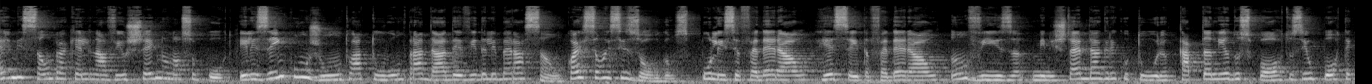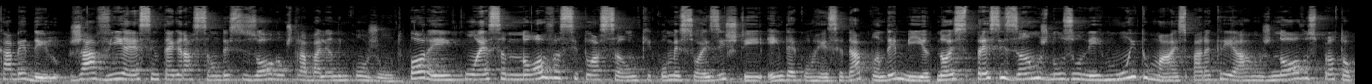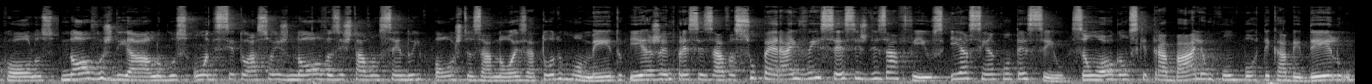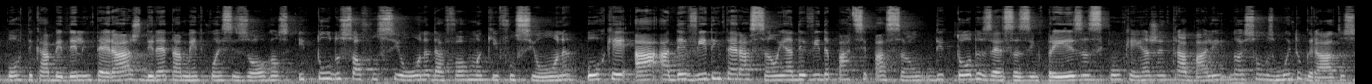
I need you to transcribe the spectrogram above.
permissão para que aquele navio chegue no nosso porto. Eles em conjunto atuam para dar a devida liberação. Quais são esses órgãos? Polícia Federal, Receita Federal, Anvisa, Ministério da Agricultura, Capitania dos Portos e o Porto de Cabedelo. Já havia essa integração desses órgãos trabalhando em conjunto. Porém, com essa nova situação que começou a existir em decorrência da pandemia, nós precisamos nos unir muito mais para criarmos novos protocolos, novos diálogos, onde situações novas estavam sendo impostas a nós a todo momento e a gente precisava superar e vencer esses desafios. E assim aconteceu. São órgãos que trabalham com o Porto de Cabedelo, o Porto de Cabedelo interage diretamente com esses órgãos e tudo só funciona da forma que funciona porque há a devida interação e a devida participação de todas essas empresas com quem a gente trabalha e nós somos muito gratos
